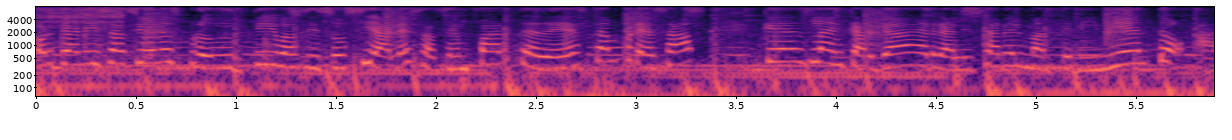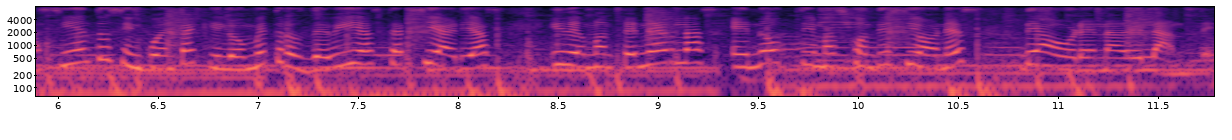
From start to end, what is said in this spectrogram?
organizaciones productivas y sociales hacen parte de esta empresa que es la encargada de realizar el mantenimiento a 150 kilómetros de vías terciarias y de mantenerlas en óptimas condiciones de ahora en adelante.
